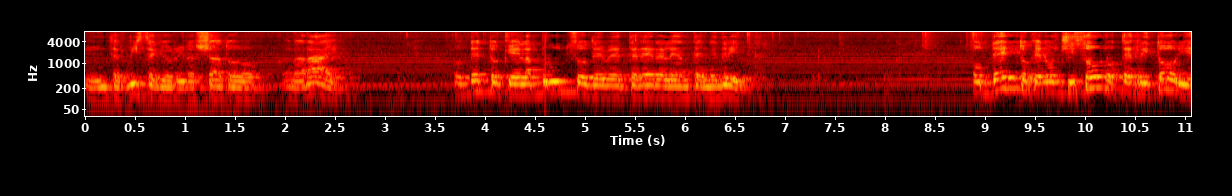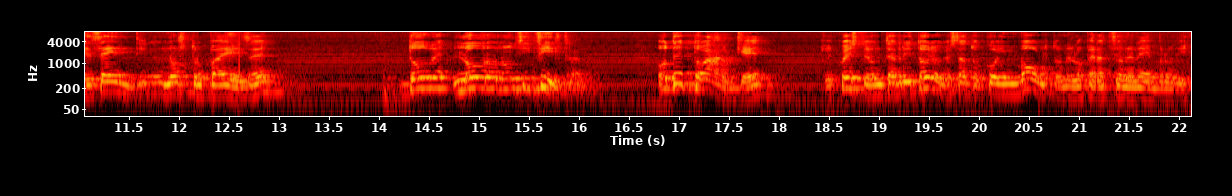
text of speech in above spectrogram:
in un'intervista che ho rilasciato alla RAI ho detto che l'Abruzzo deve tenere le antenne dritte. Ho detto che non ci sono territori esenti nel nostro paese dove loro non si infiltrano. Ho detto anche che questo è un territorio che è stato coinvolto nell'operazione Nebrodi,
